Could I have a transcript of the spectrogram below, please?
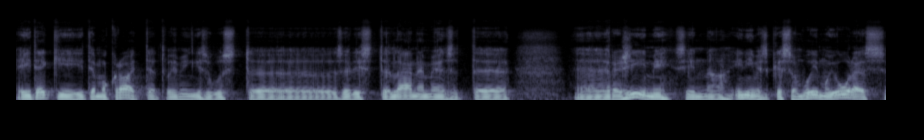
ei teki demokraatiat või mingisugust äh, sellist läänemeelset äh, režiimi sinna, inimesed, kes on võimu juures,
